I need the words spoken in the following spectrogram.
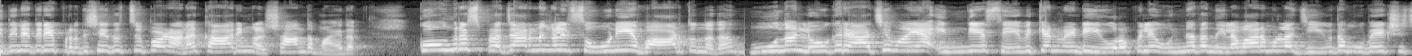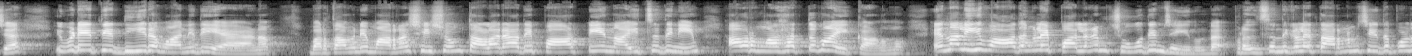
ഇതിനെതിരെ പ്രതിഷേധിച്ചപ്പോഴാണ് കാര്യങ്ങൾ ശാന്തമായത്. കോൺഗ്രസ് പ്രചാരണങ്ങളിൽ സോണിയെ വാഴ്ത്തുന്നത് മൂന്നാം ലോകരാജ്യമായ ഇന്ത്യയെ സേവിക്കാൻ വേണ്ടി യൂറോപ്പിലെ ഉന്നത നിലവാരമുള്ള ജീവിതം ഉപേക്ഷിച്ച് ഇവിടെ എത്തിയ ധീര വനിതയാണ് ഭർത്താവിന്റെ മരണശേഷവും തളരാതെ പാർട്ടിയെ നയിച്ചതിനെയും അവർ മഹത്വമായി കാണുന്നു. എന്നാൽ ഈ വാദങ്ങളെ പലരും ചോദ്യം ചെയ്യുന്നുണ്ട്. പ്രതിസന്ധികളെ തരണം ചെയ്തപ്പോൾ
